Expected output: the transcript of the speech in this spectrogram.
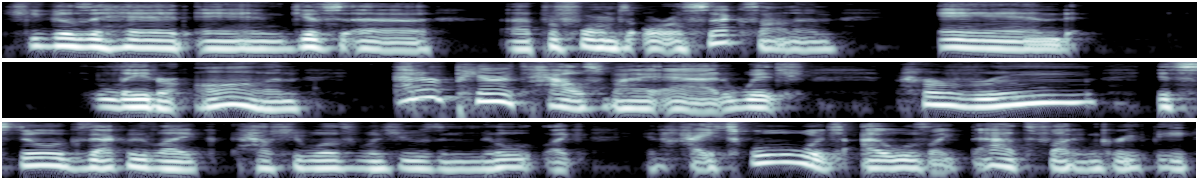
she goes ahead and gives uh, uh performs oral sex on him, and later on at her parents' house, might I add, which her room is still exactly like how she was when she was in middle, like in high school, which I was like, that's fucking creepy.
